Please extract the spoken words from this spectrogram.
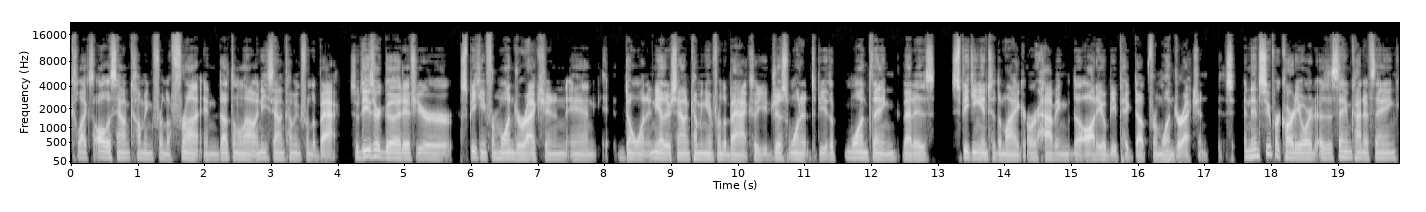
collects all the sound coming from the front and doesn't allow any sound coming from the back. So these are good if you're speaking from one direction and don't want any other sound coming in from the back. So you just want it to be the one thing that is speaking into the mic or having the audio be picked up from one direction. And then supercardioid is the same kind of thing.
